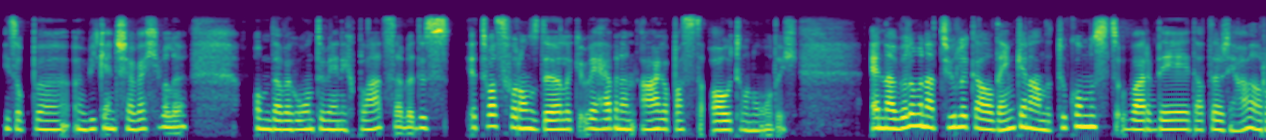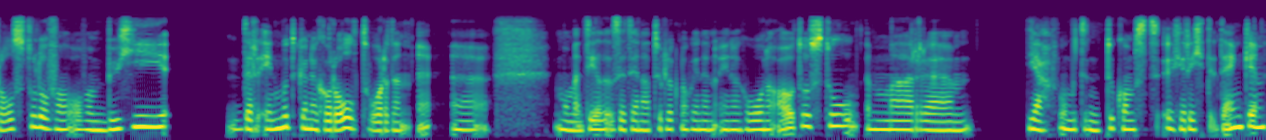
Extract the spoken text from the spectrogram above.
eens op uh, een weekendje weg willen, omdat we gewoon te weinig plaats hebben. Dus het was voor ons duidelijk, wij hebben een aangepaste auto nodig. En dan willen we natuurlijk al denken aan de toekomst, waarbij dat er ja, een rolstoel of een, of een buggy erin moet kunnen gerold worden. Hè. Uh, momenteel zit hij natuurlijk nog in een, in een gewone autostoel, maar uh, ja, we moeten toekomstgericht denken.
